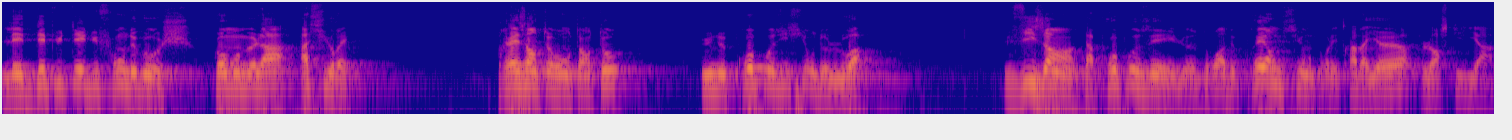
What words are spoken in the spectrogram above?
Les députés du Front de gauche comme on me l'a assuré, présenteront tantôt une proposition de loi visant à proposer le droit de préemption pour les travailleurs lorsqu'il y a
